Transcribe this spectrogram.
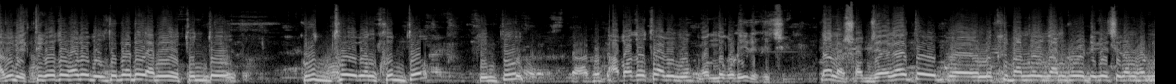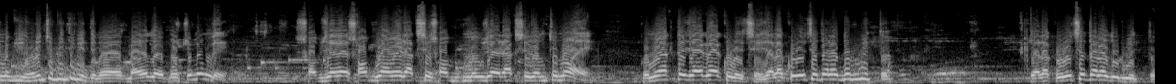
আমি ব্যক্তিগতভাবে বলতে পারি, আমি অত্যন্ত ক্রুদ্ধ এবং ক্ষুব্ধ, কিন্তু আপাতত আমি মুখ বন্ধ করেই রেখেছি। না না, সব জায়গায় তো লক্ষ্মী ভান্ডারের নাম করে ডেকেছে এরকম ঘটনা কি ঘটেছে পৃথিবীতে পশ্চিমবঙ্গে? সব জায়গায়, সব গ্রামে রাখছে, সব মৌজায় রাখছে, এরকম তো নয়। কোনো একটা জায়গায় করেছে। যারা করেছে তারা দুর্বৃত্ত। যারা করেছে তারা দুর্বৃত্ত।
